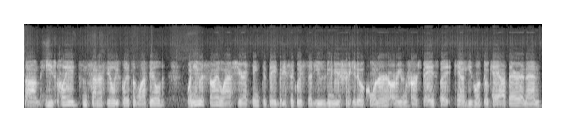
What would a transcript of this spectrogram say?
Um, he's played some center field, he's played some left field. When he was signed last year, I think that they basically said he was going to be restricted to a corner or even first base, but you know he's looked okay out there. And then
